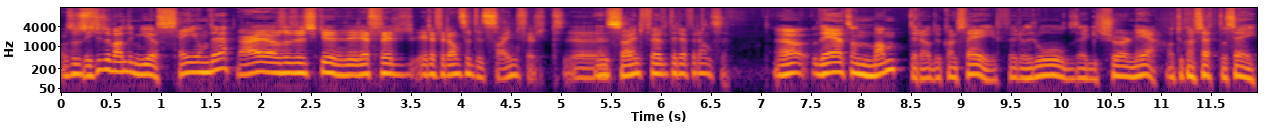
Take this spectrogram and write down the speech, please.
Altså, Det er ikke så veldig mye å si om det. nei, altså du skulle refer, referanse til Seinfeld. Uh, En Seinfeld-referanse. Ja, det er et sånn mantra du kan si for å roe deg sjøl ned. At du kan sitte og si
